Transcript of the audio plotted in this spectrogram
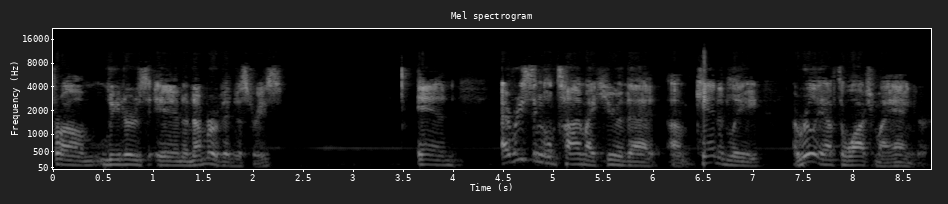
from leaders in a number of industries. And every single time I hear that, um, candidly, I really have to watch my anger.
